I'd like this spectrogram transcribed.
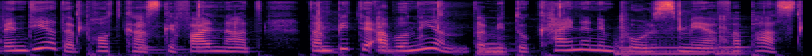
Wenn dir der Podcast gefallen hat, dann bitte abonnieren, damit du keinen Impuls mehr verpasst.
